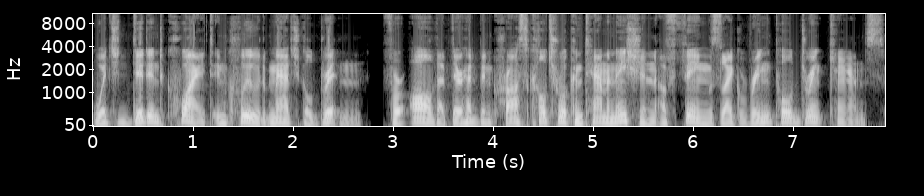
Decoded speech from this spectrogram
which didn't quite include magical Britain, for all that there had been cross-cultural contamination of things like ring-pulled drink cans.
